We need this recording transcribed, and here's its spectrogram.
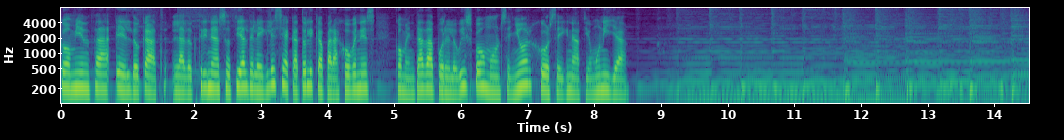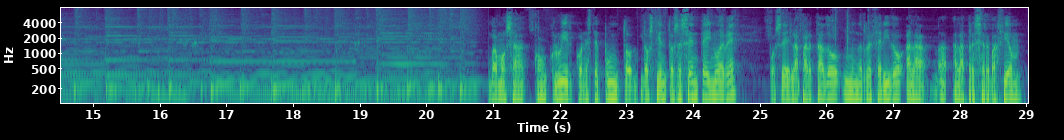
Comienza el DOCAT, la doctrina social de la Iglesia Católica para jóvenes, comentada por el obispo Monseñor José Ignacio Munilla. Vamos a concluir con este punto 269, pues el apartado referido a la, a la preservación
